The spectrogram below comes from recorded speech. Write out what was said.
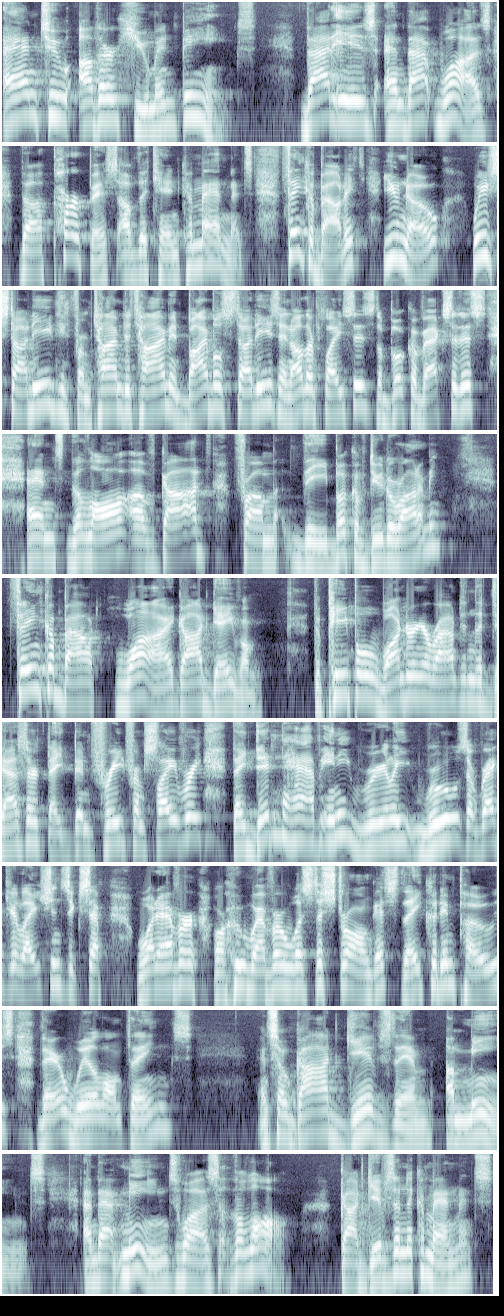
and to other human beings. That is, and that was the purpose of the Ten Commandments. Think about it. You know, We've studied from time to time in Bible studies and other places the book of Exodus and the law of God from the book of Deuteronomy. Think about why God gave them. The people wandering around in the desert, they'd been freed from slavery. They didn't have any really rules or regulations except whatever or whoever was the strongest. They could impose their will on things. And so God gives them a means, and that means was the law. God gives them the commandments.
